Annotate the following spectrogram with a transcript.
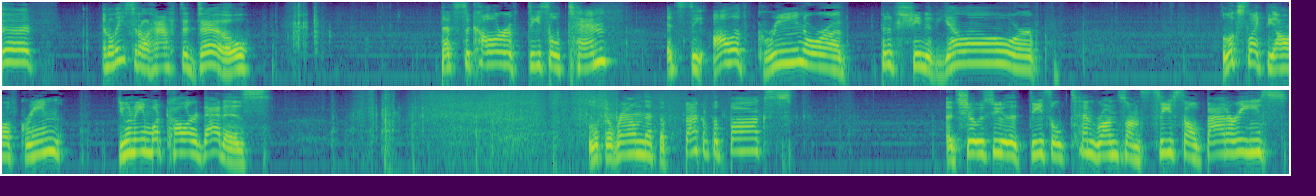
uh, at least it'll have to do. That's the color of Diesel 10? It's the olive green or a bit of shade of yellow or... Looks like the olive green. Do you name what color that is? Look around at the back of the box. It shows you that Diesel 10 runs on C-cell batteries.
